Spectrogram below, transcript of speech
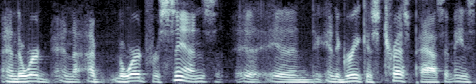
And the word and the, the word for sins in, in, the Greek is trespass. It means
